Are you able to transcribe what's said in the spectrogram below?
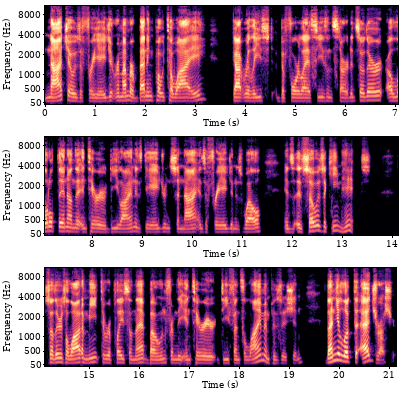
Nacho is a free agent. Remember, Benning Potoa'e got released before last season started. So they're a little thin on the interior D line. Is Deadrin Senat is a free agent as well. And, so is Akiem Hicks. So there's a lot of meat to replace on that bone from the interior defensive lineman position. Then you look to edge rusher.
